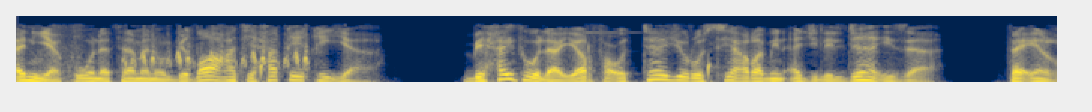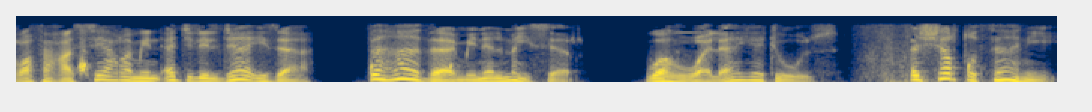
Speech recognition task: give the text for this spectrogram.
أن يكون ثمن البضاعة حقيقيا بحيث لا يرفع التاجر السعر من أجل الجائزة. فإن رفع السعر من أجل الجائزة فهذا من الميسر وهو لا يجوز. الشرط الثاني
